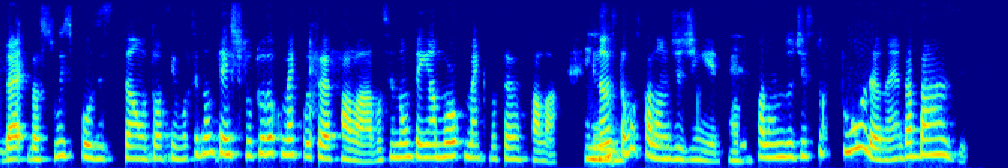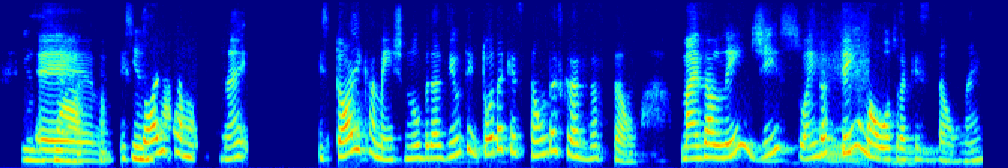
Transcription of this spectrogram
da, da, sua exposição. Então, assim, você não tem estrutura, como é que você vai falar? Você não tem amor, como é que você vai falar? E não estamos falando de dinheiro, é. estamos falando de estrutura, né, da base. É, historicamente, né, historicamente, no Brasil tem toda a questão da escravização, mas além disso, ainda tem uma outra questão, né?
